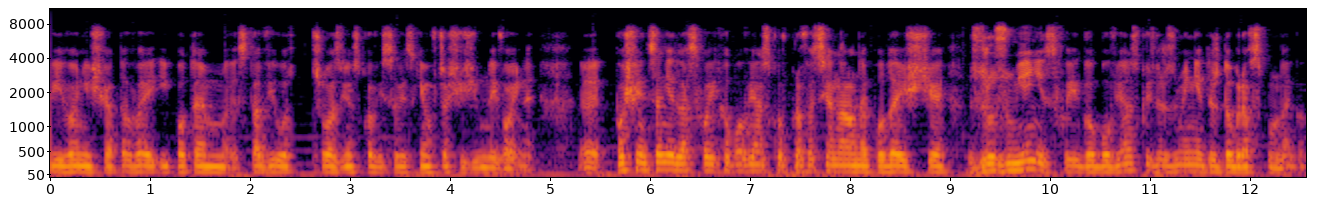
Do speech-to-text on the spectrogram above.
II wojnie światowej i potem stawiło czoła Związkowi Sowieckiemu w czasie zimnej wojny. E, Poświęcenie dla swoich obowiązków, profesjonalne podejście, zrozumienie swojego obowiązku i zrozumienie też dobra wspólnego.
